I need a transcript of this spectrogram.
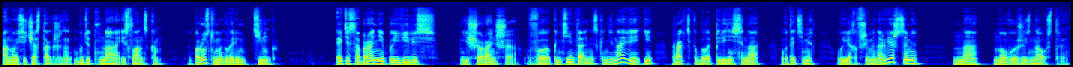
оно и сейчас также будет на исландском. По-русски мы говорим «тинг». Эти собрания появились еще раньше в континентальной Скандинавии, и практика была перенесена вот этими уехавшими норвежцами на новую жизнь на острове.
